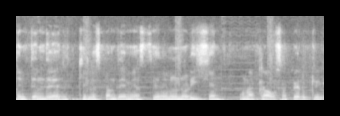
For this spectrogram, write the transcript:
Entender que las pandemias tienen un origen una causa, pero que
